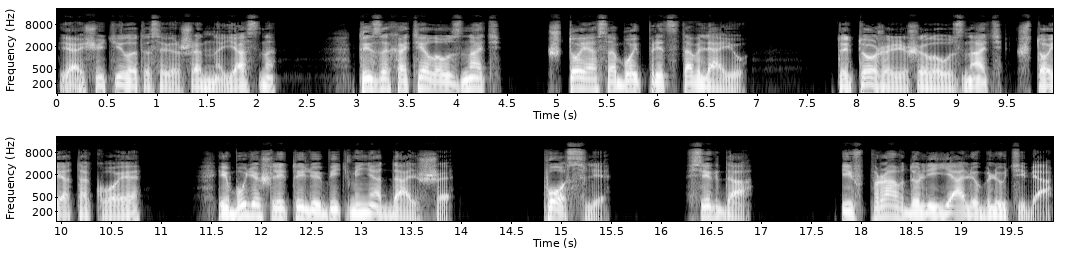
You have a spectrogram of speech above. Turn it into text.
я ощутил это совершенно ясно, ты захотела узнать, что я собой представляю. Ты тоже решила узнать, что я такое, и будешь ли ты любить меня дальше, после, всегда. И вправду ли я люблю тебя?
